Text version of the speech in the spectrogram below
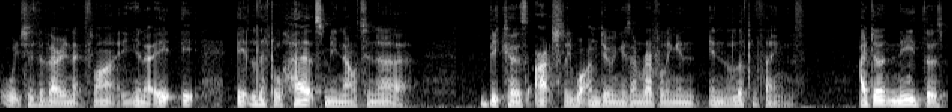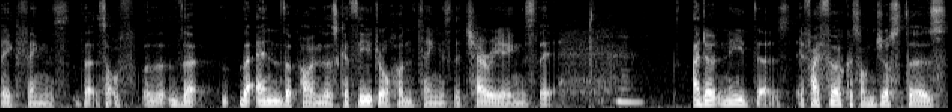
which is the very next line. You know, it it it little hurts me now to know because actually what I'm doing is I'm reveling in in the little things. I don't need those big things that sort of that that end the poem. Those cathedral huntings, the cherryings. That mm. I don't need those. If I focus on just those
